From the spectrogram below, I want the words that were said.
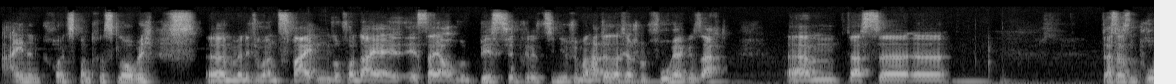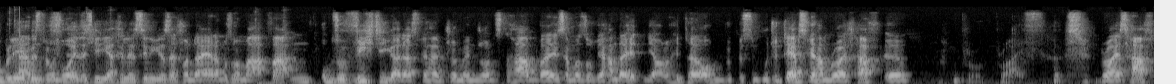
einen Kreuzbandriss, glaube ich, ähm, wenn nicht sogar einen zweiten. So von daher ist er ja auch so ein bisschen prädestiniert für. Man hatte das ja schon vorher gesagt, ähm, dass, äh, äh dass das ein Problem ähm, ist, bevor er sich hier die Achillessehne gerissen hat. Von daher, da muss man mal abwarten. Umso wichtiger, dass wir halt Jermaine Johnson haben, weil ich sag mal so, wir haben da hinten ja auch noch hinterher auch ein bisschen gute Depths. Wir haben Royce Huff, äh, Bryce. Bryce Huff.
